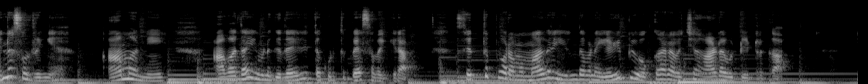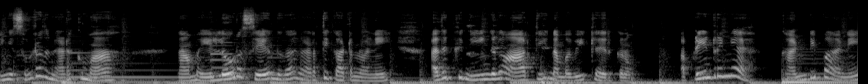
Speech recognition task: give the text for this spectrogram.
என்ன சொல்றீங்க? ஆமா நீ அவ தான் இவனுக்கு தைரியத்தை கொடுத்து பேச வைக்கிறா. செத்து போறவன் மாதிரி இருந்தவனை எழுப்பி உட்கார வச்சு ஆட விட்டுட்டு இருக்கா. நீங்க சொல்றது நடக்குமா? நாம் எல்லோரும் சேர்ந்து தான் நடத்தி காட்டணும் அண்ணி. அதுக்கு நீங்களும் ஆர்த்தியும் நம்ம வீட்டில் இருக்கணும். அப்படின்றீங்க? கண்டிப்பா அண்ணி.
